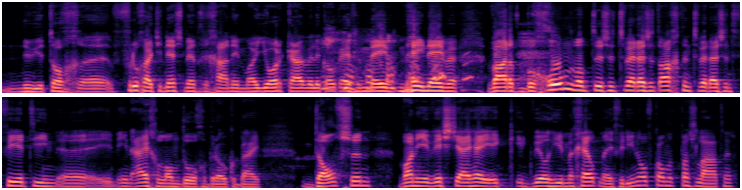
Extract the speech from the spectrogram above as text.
nu je toch uh, vroeg uit je nest bent gegaan in Mallorca, wil ik ook even mee, meenemen waar het begon. Want tussen 2008 en 2014 uh, in, in, eigen land doorgebroken bij Dalfsen. Wanneer wist jij, hey, ik, ik wil hier mijn geld mee verdienen of kwam het pas later?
